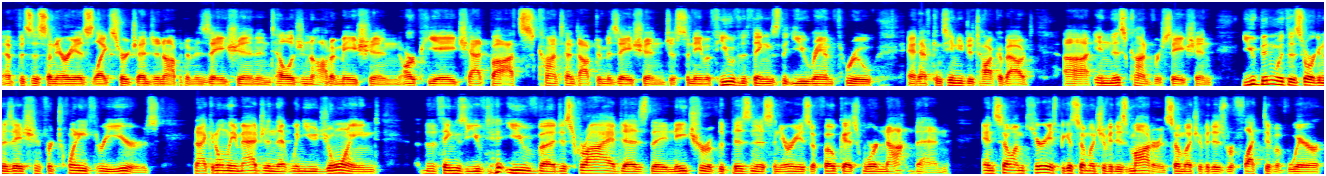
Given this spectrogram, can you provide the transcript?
emphasis on areas like search engine optimization, intelligent automation, RPA, chatbots, content optimization, just to name a few of the things that you ran through and have continued to talk about uh, in this conversation. You've been with this organization for 23 years. And I can only imagine that when you joined, the things you've you've uh, described as the nature of the business and areas of focus were not then. And so I'm curious because so much of it is modern, so much of it is reflective of where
